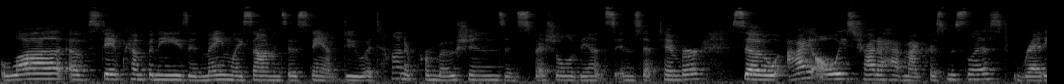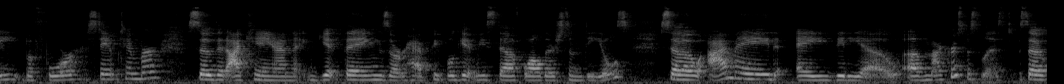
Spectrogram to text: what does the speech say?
a lot of stamp companies and mainly Simon Says Stamp do a ton of promotions and special events in September. So I always try to have my Christmas list ready before Stamptember so that I can get things or have people get me stuff while there's some deals. So I made a video of my Christmas list. So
